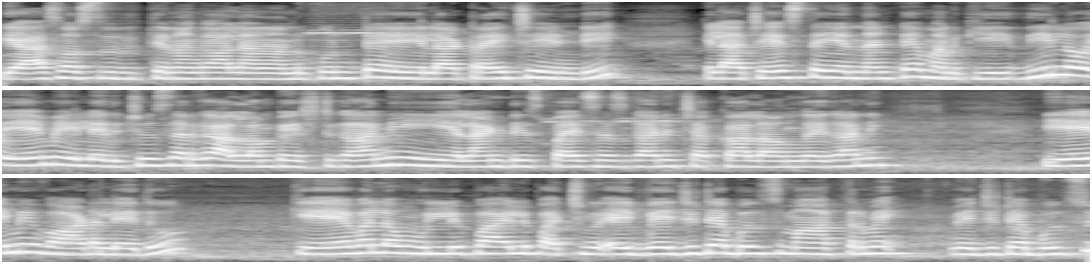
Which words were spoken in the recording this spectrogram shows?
గ్యాస్ వస్తుంది తినగాలని అనుకుంటే ఇలా ట్రై చేయండి. ఇలా చేస్తే ఏంటంటే మనకి దీనిలో ఏమీ లేదు. చూసారుగా అల్లం పేస్ట్ కానీ ఎలాంటి స్పైసెస్ కానీ చెక్క లవంగాయ కానీ ఏమీ వాడలేదు. కేవలం ఉల్లిపాయలు పచ్చిమిర వెజిటేబుల్స్ మాత్రమే వెజిటేబుల్స్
